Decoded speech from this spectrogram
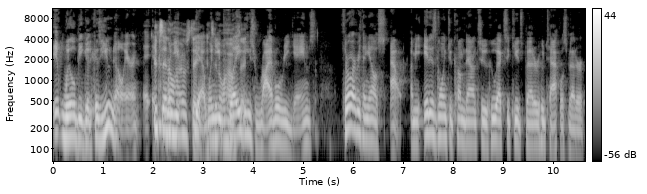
It will be good because you know, Aaron. Eh, eh, it's in when you- Ohio State. Yeah, It's when you Ohio play State. these rivalry games, throw everything else out. I mean, it is going to come down to who executes better, who tackles better,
